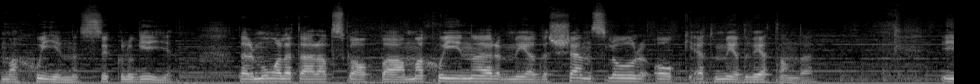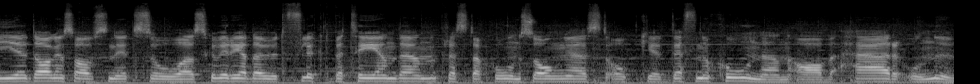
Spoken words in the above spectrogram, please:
maskinpsykologi där målet är att skapa maskiner med känslor och ett medvetande. I dagens avsnitt så ska vi reda ut flyktbeteenden, prestationsångest och definitionen av här och nu.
